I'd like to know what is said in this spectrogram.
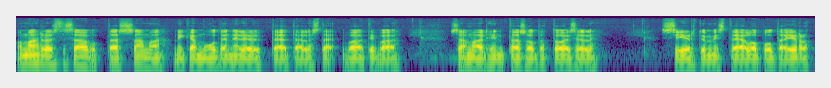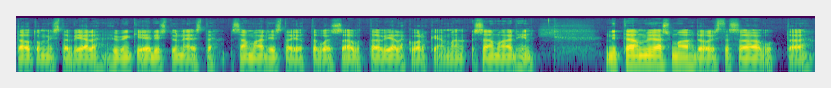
on mahdollista saavuttaa sama, mikä muuten edellyttää tällaista vaativaa samadhin tasolta toiselle siirtymistä ja lopulta irrottautumista vielä hyvinkin edistyneestä samadhista, jotta voisi saavuttaa vielä korkeamman samadhin. Niin tämä on myös mahdollista saavuttaa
